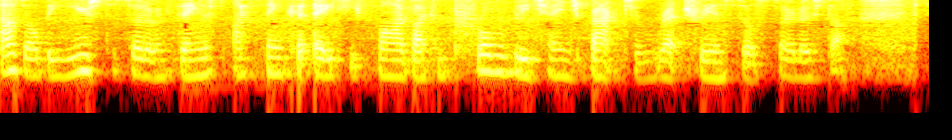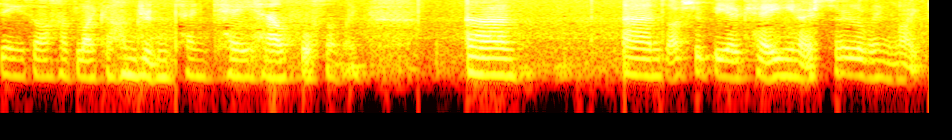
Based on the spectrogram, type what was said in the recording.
as I'll be used to soloing things, I think at 85 I can probably change back to Retri and still solo stuff, seeing as I'll have like 110k health or something. Um, and I should be okay, you know, soloing like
